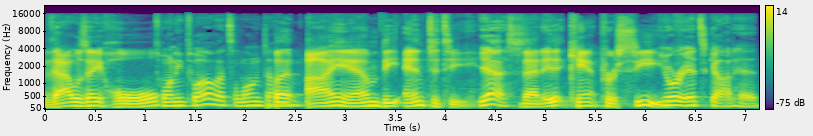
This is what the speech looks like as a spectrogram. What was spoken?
That was a whole. 2012. That's a long time. But I am the entity. yes, That it can't perceive. you're its godhead.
